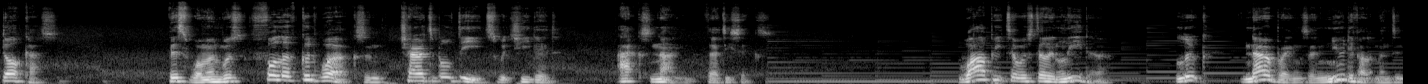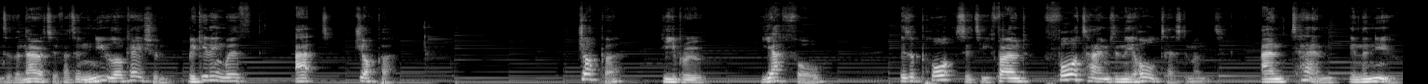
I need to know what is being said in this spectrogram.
Dorcas. This woman was full of good works and charitable deeds which he did. Acts 9:36. While Peter was still in Lydda, Luke now brings a new development into the narrative at a new location, beginning with at Joppa. Joppa, Hebrew Yaffo, is a port city found four times in the Old Testament and ten in the New.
